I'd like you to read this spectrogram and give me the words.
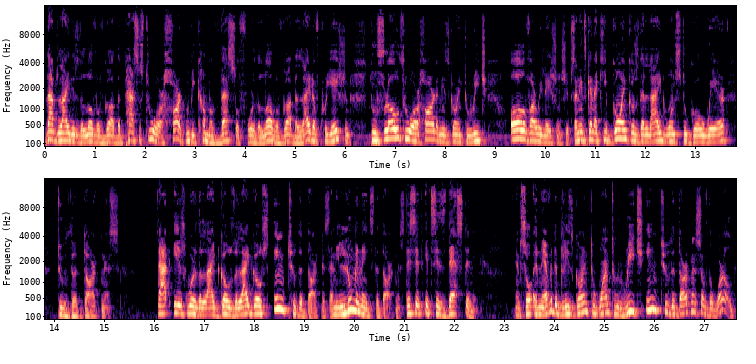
that light is the love of God that passes through our heart. We become a vessel for the love of God, the light of creation to flow through our heart and is going to reach all of our relationships. And it's going to keep going because the light wants to go where? To the darkness. That is where the light goes. The light goes into the darkness and illuminates the darkness. This is it's his destiny. And so inevitably he's going to want to reach into the darkness of the world.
